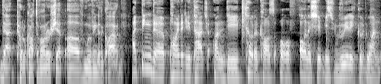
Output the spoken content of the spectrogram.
that total cost of ownership of moving to the cloud. I think the point that you touch on the total cost of ownership is really good one.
